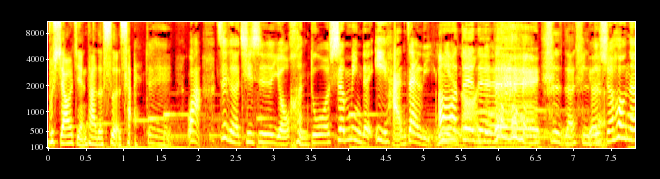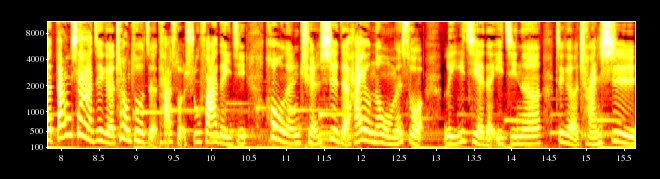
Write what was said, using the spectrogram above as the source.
不消减它的色彩。对，哇，这个其实有很多生命的意涵在里面哦，对对对对，是的，是的有的的，时候呢，当下这个创作者他所抒发的，以及后人诠释的，还有呢我们所理解的，以及呢这个传世，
